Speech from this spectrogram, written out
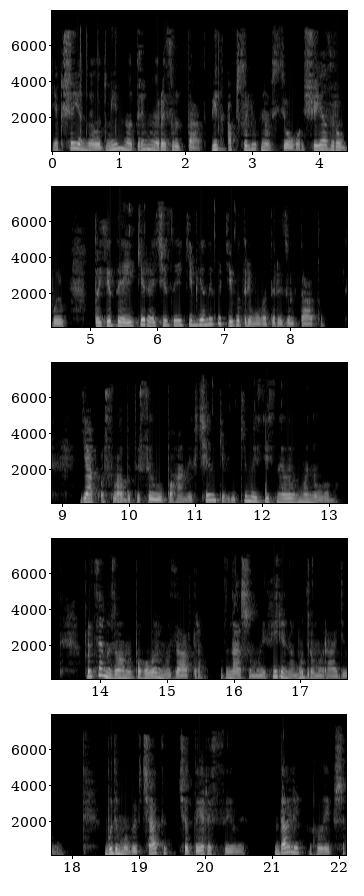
якщо я неодмінно отримую результат від абсолютно всього, що я зробив, то є деякі речі, за які б я не хотів отримувати результату. Як ослабити силу поганих вчинків, які ми здійснили в минулому? Про це ми з вами поговоримо завтра в нашому ефірі на Мудрому Радіо. Будемо вивчати чотири сили. Далі глибше.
